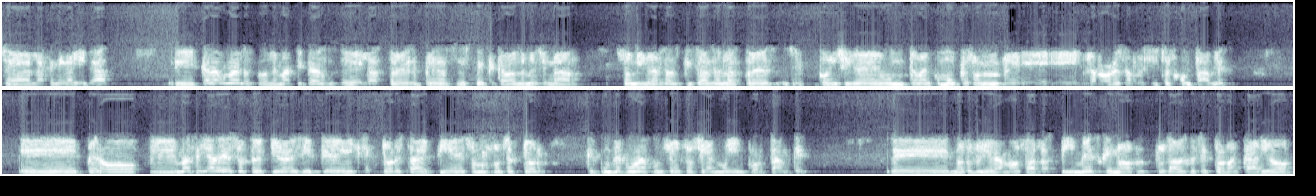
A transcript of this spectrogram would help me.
sea la generalidad. Eh, cada una de las problemáticas de las tres empresas este, que acabas de mencionar son diversas. Quizás en las tres coincide un tema en común que son errores en registros contables. pero más allá de eso, te quiero decir que el sector está de pie. Somos un sector que cumple con una función social muy importante. Eh, nosotros llegamos a las pymes, que no, tú sabes que el sector bancario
